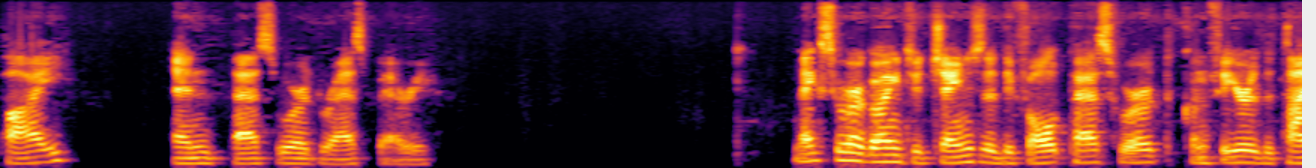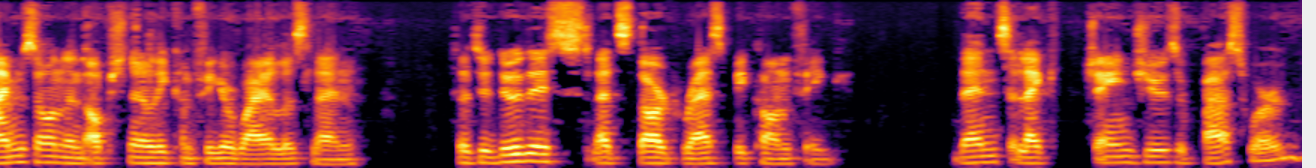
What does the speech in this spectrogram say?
pi and password raspberry. Next, we are going to change the default password, configure the time zone, and optionally configure wireless LAN. So to do this, let's start raspi config. Then select change user password.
